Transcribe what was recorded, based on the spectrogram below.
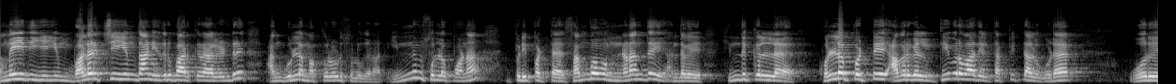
அமைதியையும் வளர்ச்சியையும் தான் எதிர்பார்க்கிறார்கள் என்று அங்குள்ள மக்களோடு சொல்லுகிறார். இன்னும் சொல்லப்போனால் இப்படிப்பட்ட சம்பவம் நடந்து அந்த இந்துக்களில் கொல்லப்பட்டு அவர்கள் தீவிரவாதிகள் தப்பித்தால் கூட ஒரு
